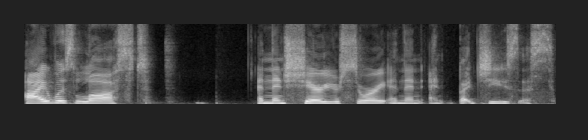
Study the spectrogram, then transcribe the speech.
I was lost and then share your story and then and but Jesus.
